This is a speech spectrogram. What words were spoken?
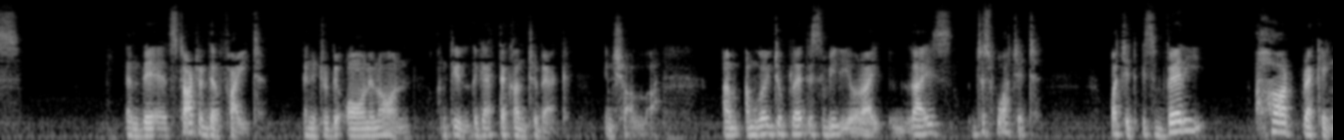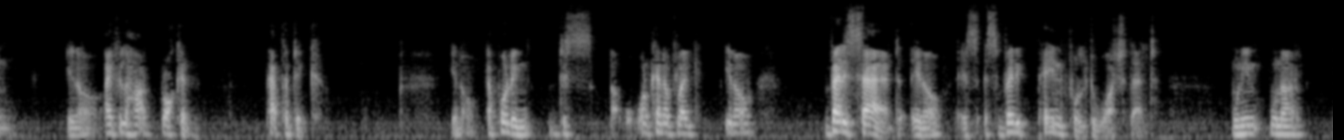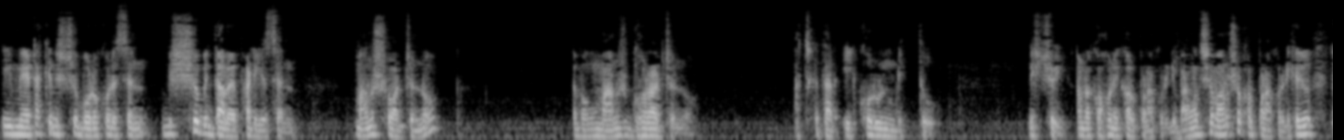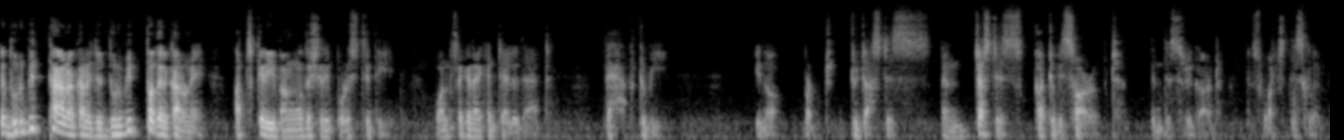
and they started their fight and it will be on and on until they get the country back inshallah i'm, I'm going to play this video right guys just watch it watch it it's very heartbreaking you know i feel heartbroken pathetic You know appalling this uh, one kind of like you know very sad you know it's, it's very painful to watch that. উনি উনার এই মেয়েটাকে নিশ্চয় বড় করেছেন বিশ্ববিদ্যালয়ে পাঠিয়েছেন মানুষ হওয়ার জন্য এবং মানুষ গড়ার জন্য। আজকে তার এই করুণ মৃত্যু নিশ্চয়ই আমরা কখনোই কল্পনা করিনি। বাংলাদেশের মানুষও কল্পনা করিনি। কিন্তু যে দুর্বৃত্তায়নের কারণে যে দুর্বৃত্তদের কারণে আজকের এই বাংলাদেশের এই পরিস্থিতি one second I can tell you that they have to be you know, but to justice. And justice got to be served in this regard. Just watch this clip.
